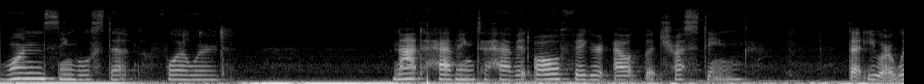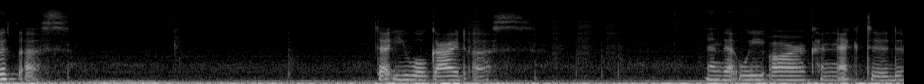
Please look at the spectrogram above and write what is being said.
one single step forward, not having to have it all figured out, but trusting that you are with us, that you will guide us, and that we are connected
